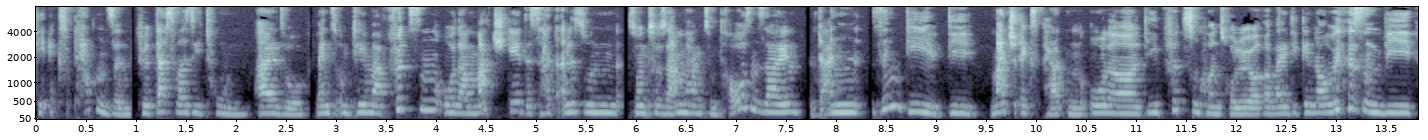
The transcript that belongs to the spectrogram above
die Experten sind für das, was sie tun. Also, wenn es um Thema Pfützen oder Matsch geht, es hat alles so einen so einen Zusammenhang zum Draußensein, dann sind die die Matschexperten oder die Pfützenkontrolleure, weil die genau wissen, wie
